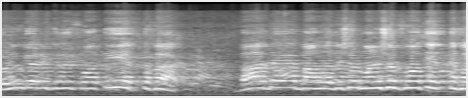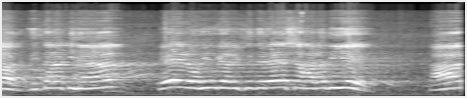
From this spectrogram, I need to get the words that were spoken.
রোহিঙ্গা রিফিউজির প্রতি ইত্তেফাক বাদে বাংলাদেশের মানুষের প্রতি ইত্তেফাক। দিতারা কিনা এই রোহিঙ্গা রিফিউজিরে সাহারা দিয়ে। আর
